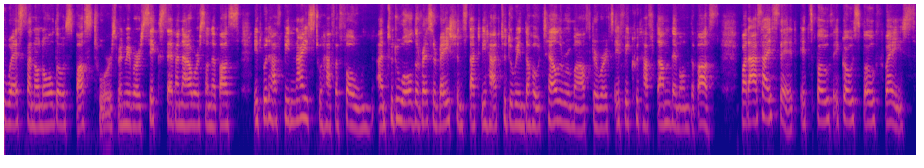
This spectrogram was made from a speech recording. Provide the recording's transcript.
US and on all those bus tours, when we were six, seven hours on a bus, it would have been nice to have a phone and to do all the reservations that we had to do in the hotel room afterwards if we could have done them on the bus. But as I said, it's both, it goes both ways.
